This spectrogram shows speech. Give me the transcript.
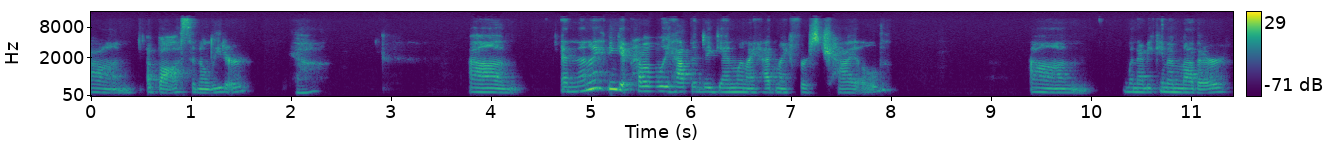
um, a boss and a leader. Yeah. Um, and then I think it probably happened again when I had my first child, um, when I became a mother.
